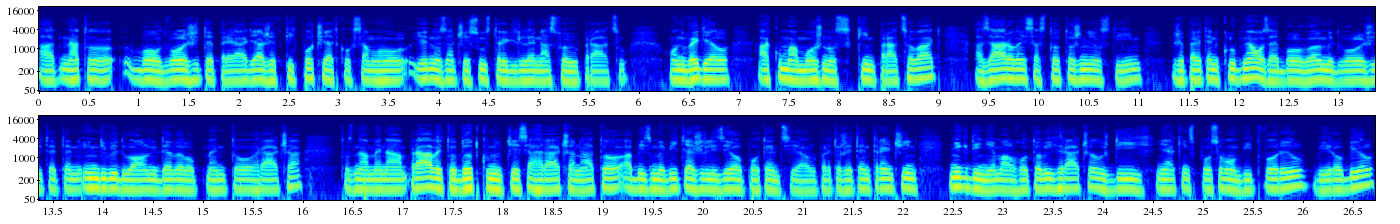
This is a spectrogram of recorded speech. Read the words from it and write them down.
a na to bolo dôležité pre Aďa, že v tých počiatkoch sa mohol jednoznačne sústrediť len na svoju prácu. On vedel, akú má možnosť s kým pracovať a zároveň sa stotožnil s tým, že pre ten klub naozaj bolo veľmi dôležité ten individuálny development toho hráča, to znamená práve to dotknutie sa hráča na to, aby sme vyťažili z jeho potenciálu, pretože ten Trenčín nikdy nemal hotových hráčov, vždy ich nejakým spôsobom vytvoril, vyrobil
